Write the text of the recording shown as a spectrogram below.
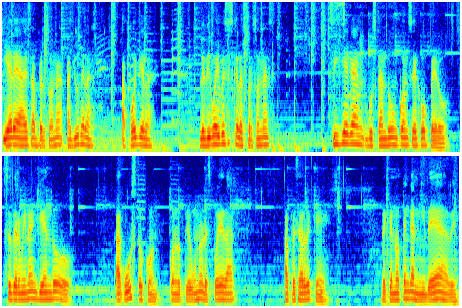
quiere a esa persona, ayúdela, apóyela. Le digo, hay veces que las personas sí llegan buscando un consejo, pero se terminan yendo a gusto con, con lo que uno les puede dar, a pesar de que, de que no tengan ni idea de,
